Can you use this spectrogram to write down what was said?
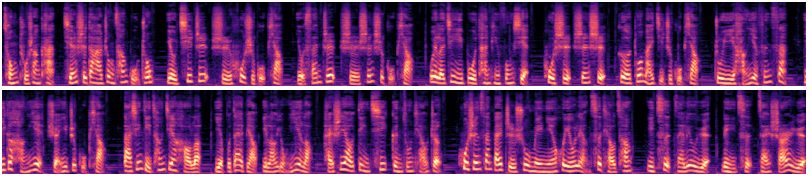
从图上看，前十大重仓股中有七只是沪市股票，有三只是深市股票。为了进一步摊平风险，沪市、深市各多买几只股票，注意行业分散，一个行业选一只股票。打新底仓建好了，也不代表一劳永逸了，还是要定期跟踪调整。沪深三百指数每年会有两次调仓，一次在六月，另一次在十二月。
